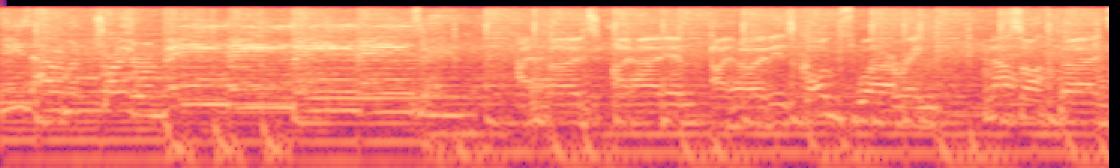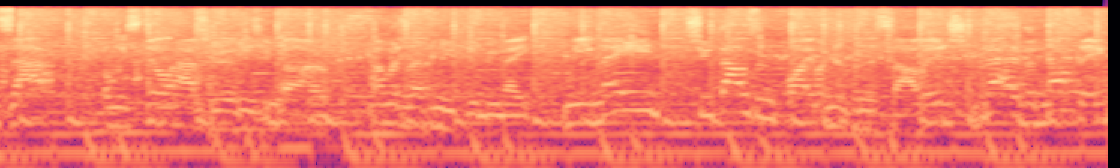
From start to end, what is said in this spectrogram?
These animatronics are amazing! Him, I heard his cogs whirring. That's our third zap, and we still have two of these to go. How much revenue did we make? We made 2,500 from the salvage, better than nothing.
